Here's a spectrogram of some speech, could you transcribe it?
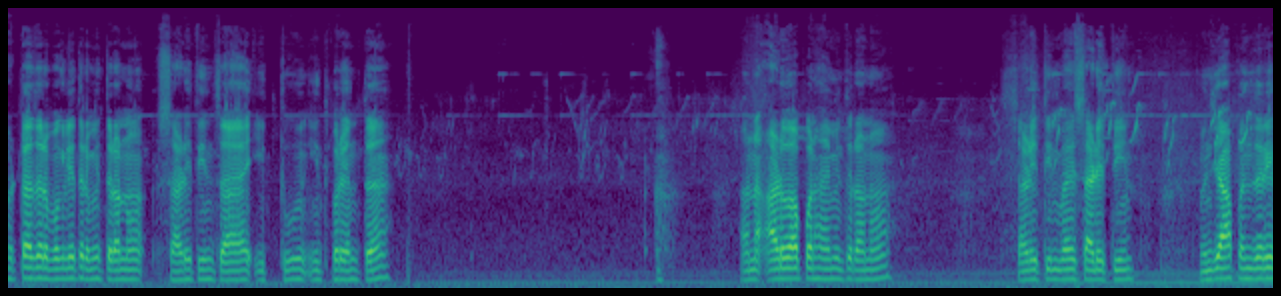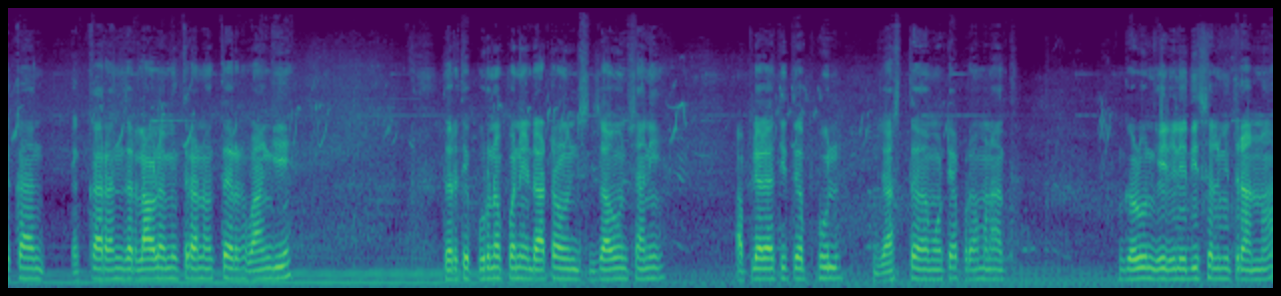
फट्टा जर बघले तर मित्रांनो साडेतीनचा आहे इथून इथपर्यंत. आणि आडवा पण आहे मित्रांनो साडेतीन बाय साडेतीन. म्हणजे आपण जर एका एका रन जर लावलं मित्रांनो तर वांगी तर ते पूर्णपणे डाटाळून जाऊन शानी आपल्याला तिथं फूल जास्त मोठ्या प्रमाणात गळून गेलेले दिसेल मित्रांनो.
